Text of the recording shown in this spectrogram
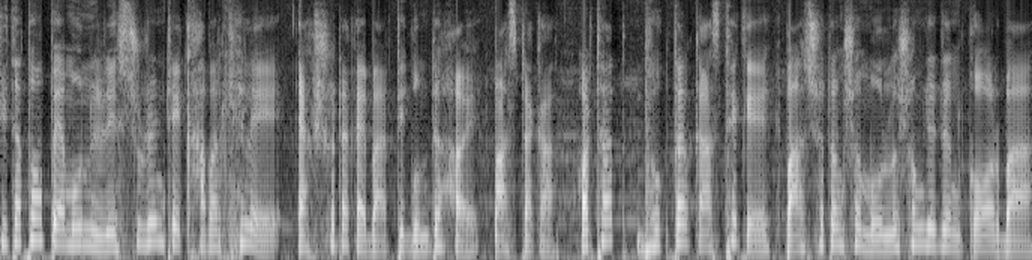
শীতাতপ এমন রেস্টুরেন্টে খাবার খেলে একশো টাকায় বাড়তি গুনতে হয় পাঁচ টাকা। অর্থাৎ ভোক্তার কাছ থেকে পাঁচ শতাংশ মূল্য সংযোজন কর বা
